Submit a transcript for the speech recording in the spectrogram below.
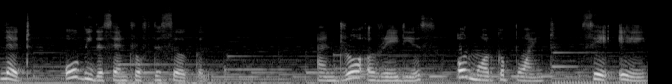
Let O be the center of the circle and draw a radius or mark a point, say A.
